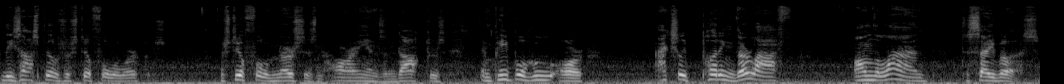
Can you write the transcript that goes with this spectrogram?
these hospitals are still full of workers. They're still full of nurses and RNs and doctors and people who are actually putting their life on the line to save us.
